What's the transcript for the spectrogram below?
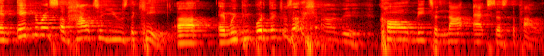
And ignorance of how to use the key Ah, é muito importante usar a chave. called me to not access the power.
